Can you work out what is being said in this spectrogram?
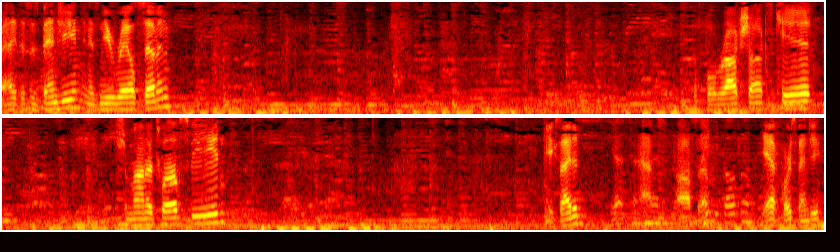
Right. this is Benjie in his new Rail 7. The full RockShox kit. Shimano 12 speed. You excited? Yes. That's awesome. Yeah, of course, Benjie.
